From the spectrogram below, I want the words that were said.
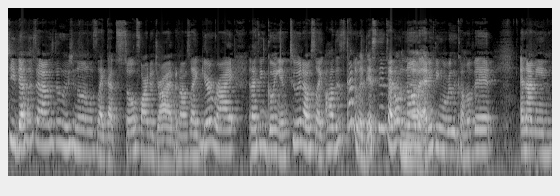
She definitely said I was delusional and was like, "That's so far to drive." And I was like, "You're right." And I think going into it, I was like, "Oh, this is kind of a distance. I don't know Yeah. that anything will really come of it." And I mean,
